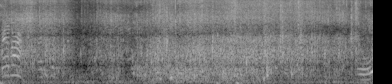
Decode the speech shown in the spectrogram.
เป้มาโอ้โห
